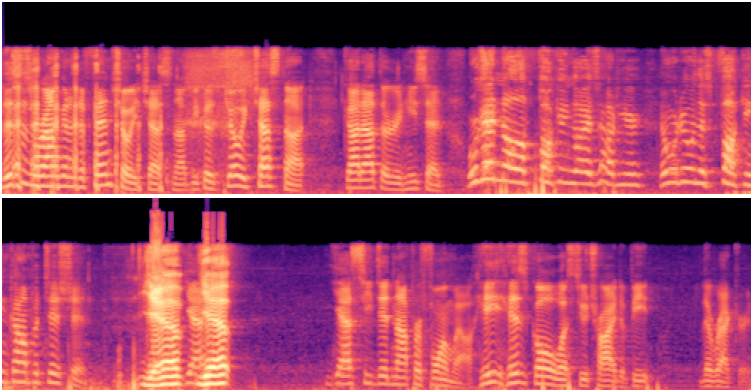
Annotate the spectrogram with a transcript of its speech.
this is where I'm going to defend Joey Chestnut because Joey Chestnut got out there and he said, "We're getting all the fucking guys out here and we're doing this fucking competition." Yep, Yes. yep. Yes, he did not perform well. He his goal was to try to beat the record.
